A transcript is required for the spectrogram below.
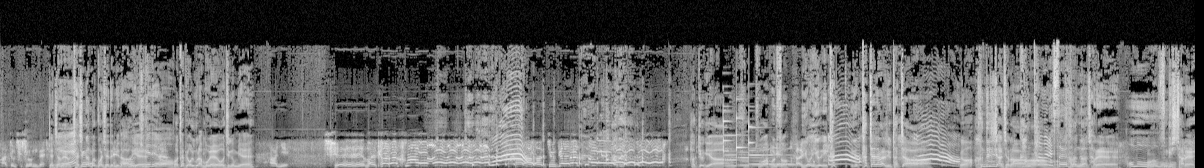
아, 좀 쑥스럽는데. 괜찮아요. 예. 자신감 갖고 하셔야 됩니다. 어, 예. 기대돼요. 어차피 얼굴 안 보여요, 지금, 예. 아, 예. 제발 가라고! 가주가라고! 합격이야. 주- 좋아, 벌써. 예. 이거, 이거, 이거 타, 이거 타짜잖아, 지금 타짜. 어? 흔들리지 않잖아. 감탄을 했어요, 잘한다, 저는. 잘해. 어머, 어? 승기 씨 잘해.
